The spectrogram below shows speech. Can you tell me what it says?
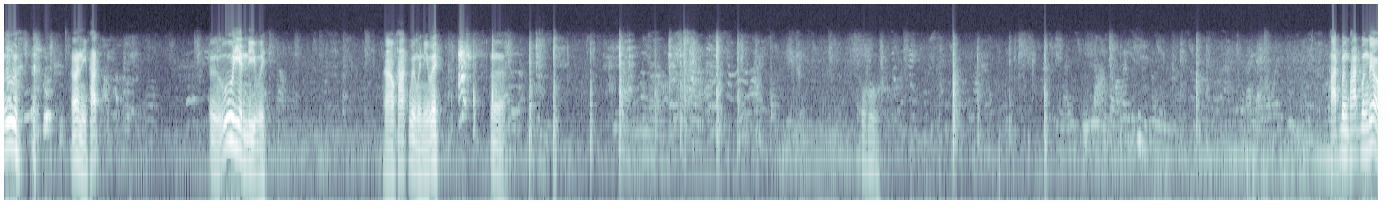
อุ้ยอ่านี่พัดเอออุ้ยเย็นดีเว้ยหาวคักเว้ยเหมือนนี้เว้ยเออ โอ้โหพัดเบิงพัดเบิงเดียว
